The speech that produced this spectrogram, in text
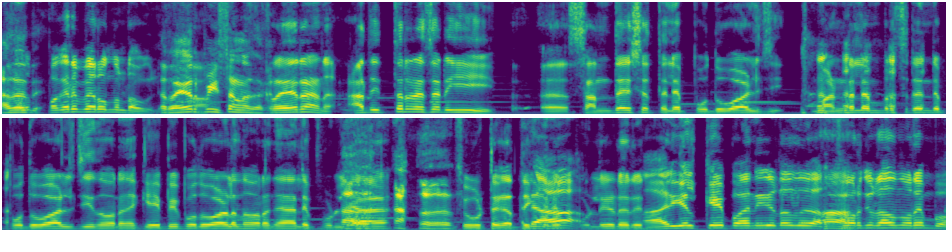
അതെ, അതെ. പകരം വേറെ ഒന്നും ഉണ്ടാവില്ല റയർ ആ. പീസാണ് റയറാണ് അത് ഇത്ര രസം ഈ സന്ദേശത്തിലെ പൊതുവാൾജി മണ്ഡലം പ്രസിഡന്റ് പൊതുവാൾജി എന്ന് പറഞ്ഞ കെ പി പൊതുവാൾ എന്ന് പറഞ്ഞാൽ പുള്ളി ചൂട്ട് കത്തിക്കലും പുള്ളിയുടെ ഒരു ആരിയൽ കെ പാനിയുടെ അർത്ഥം പറഞ്ഞിടാന്ന് പറയുമ്പോ.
